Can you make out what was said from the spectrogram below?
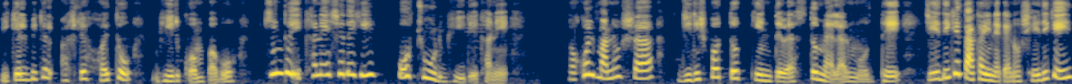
বিকেল বিকেল আসলে হয়তো ভিড় কম পাবো। কিন্তু এখানে এসে দেখি প্রচুর ভিড় এখানে। সকল মানুষরা জিনিসপত্র কিনতে ব্যস্ত মেলার মধ্যে। যেদিকে তাকাই না কেন, সেদিকেই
